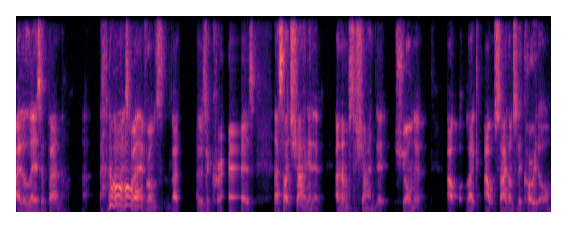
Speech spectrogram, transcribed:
I had a laser pen. and it's where everyone's like there was a craze. And I started shining it. And I must have shined it, shown it out like outside onto the corridor.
